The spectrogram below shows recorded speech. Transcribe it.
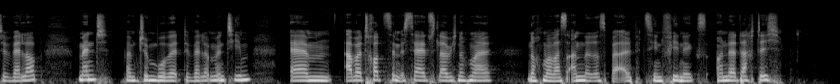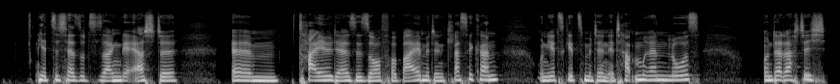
Development, beim Jumbo Development Team. Ähm, aber trotzdem ist ja jetzt, glaube ich, nochmal noch mal was anderes bei Alpecin Phoenix. Und da dachte ich, jetzt ist ja sozusagen der erste ähm, Teil der Saison vorbei mit den Klassikern und jetzt geht es mit den Etappenrennen los. Und da dachte ich,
